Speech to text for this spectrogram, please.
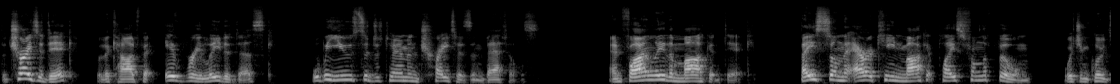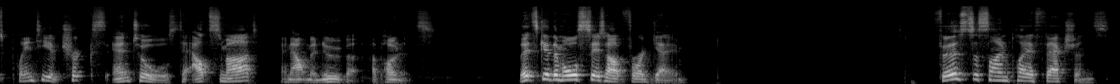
The traitor deck, with a card for every leader disc, will be used to determine traitors in battles. And finally, the market deck, based on the Arrakeen marketplace from the film, which includes plenty of tricks and tools to outsmart and outmaneuver opponents. Let's get them all set up for a game. First, assign player factions,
